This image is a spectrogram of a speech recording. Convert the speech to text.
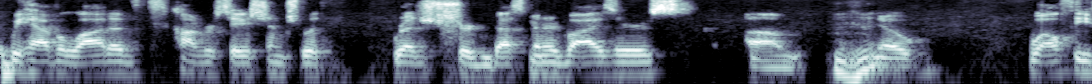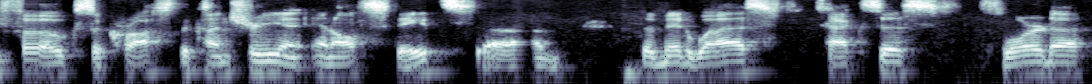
we have a lot of conversations with registered investment advisors, um, mm-hmm. you know, wealthy folks across the country and, and all states. Um, the Midwest, Texas, Florida,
